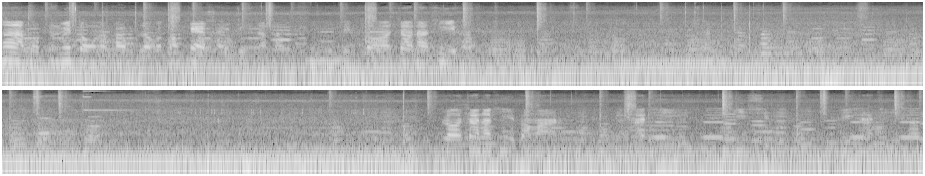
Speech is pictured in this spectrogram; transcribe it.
ห้าหมดมันไม่ตรงนะครับ เราก็ต้องแก้ไขจุดนะครับ ติดต่อเจ้าหน้าที่ครับรอเจ้าหน้าที่ประมาณหนึ่งนาทียี่สิบวินาทีครับ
